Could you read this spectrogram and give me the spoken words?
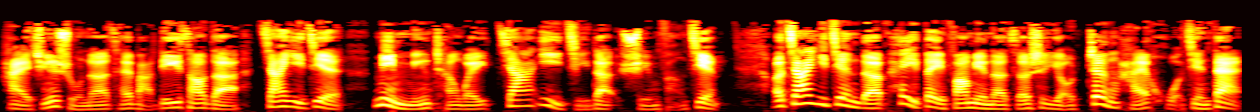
海巡署呢才把第一艘的嘉义舰命名成为嘉义级的巡防舰。而嘉义舰的配备方面呢，则是有镇海火箭弹，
